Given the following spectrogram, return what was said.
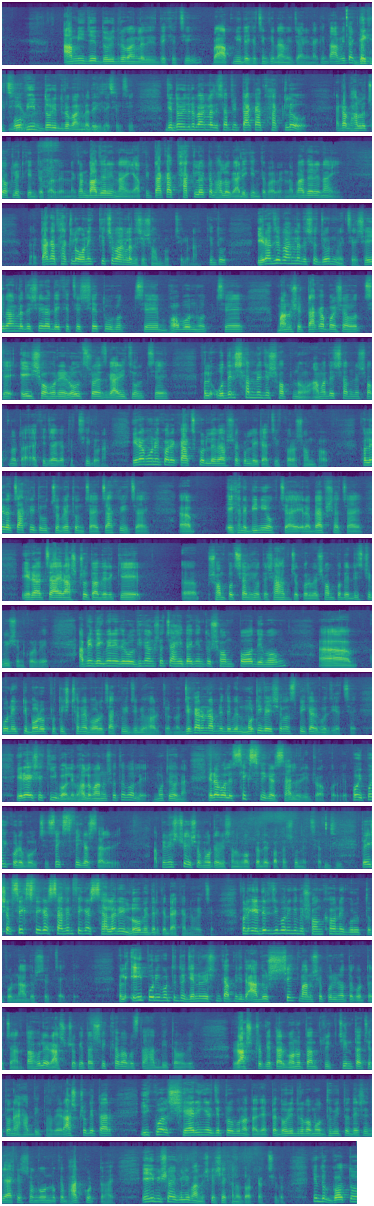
আমি যে দরিদ্র বাংলাদেশ দেখেছি বা আপনি দেখেছেন কিনা আমি জানি না কিন্তু আমি তো দেখেছি গভীর দরিদ্র বাংলাদেশ দেখেছি। যে দরিদ্র বাংলাদেশে আপনি টাকা থাকলেও একটা ভালো চকলেট কিনতে পারবেন না কারণ বাজারে নাই। আপনি টাকা থাকলেও একটা ভালো গাড়ি কিনতে পারবেন না বাজারে নাই। টাকা থাকলেও অনেক কিছু বাংলাদেশে সম্ভব ছিল না। কিন্তু এরা যে বাংলাদেশে জন্মেছে সেই বাংলাদেশে এরা দেখেছে সেতু হচ্ছে ভবন হচ্ছে মানুষের টাকা পয়সা হচ্ছে, এই শহরে রোলস রয়েস গাড়ি চলছে। ফলে ওদের সামনে যে স্বপ্ন, আমাদের সামনে স্বপ্নটা একই জায়গাতে ছিল না। এরা মনে করে কাজ করলে, ব্যবসা করলে এটা অ্যাচিভ করা সম্ভব। ফলে এরা চাকরিতে উচ্চ বেতন চায়, চাকরি চায় এখানে বিনিয়োগ চায়, এরা ব্যবসা চায়। এরা চায় রাষ্ট্র তাদেরকে সম্পদশালী হতে সাহায্য করবে, সম্পদের ডিস্ট্রিবিউশন করবে। আপনি দেখবেন এদের অধিকাংশ চাহিদা কিন্তু সম্পদ এবং কোন একটি বড় প্রতিষ্ঠানে বড় চাকরিজীবী হওয়ার জন্য। যে কারণে আপনি দেখবেন মোটিভেশনাল স্পিকার গজিয়েছে। এরা এসে কি বলে? ভালো মানুষ হতে বলে মোটেও না। এরা বলে সিক্স ফিগার স্যালারি ড্র করবে। পই পই করে বলছে সিক্স ফিগার স্যালারি আপনি নিশ্চয়ই এইসব মোটিভেশনাল বক্তাদের কথা শুনেছেন। তো এইসব six figure seven figure salary লোভ এদেরকে দেখানো হয়েছে। ফলে এদের জীবনে কিন্তু সংখ্যা অনেক গুরুত্বপূর্ণ আদর্শের চাইতে। ফলে এই পরিবর্তিত জেনারেশনকে আপনি যদি আদর্শিক মানুষে পরিণত করতে চান তাহলে রাষ্ট্রকে তার শিক্ষা ব্যবস্থা হাত দিতে হবে। রাষ্ট্রকে তার গণতান্ত্রিক চিন্তা চেতনায় হাত দিতে হবে। রাষ্ট্রকে তার ইকুয়াল শেয়ারিংয়ের যে প্রবণতা যে একটা দরিদ্র বা মধ্যবিত্ত দেশে যে একের সঙ্গে অন্যকে ভাগ করতে হয় এই বিষয়গুলি মানুষকে শেখানো দরকার ছিল। কিন্তু গত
